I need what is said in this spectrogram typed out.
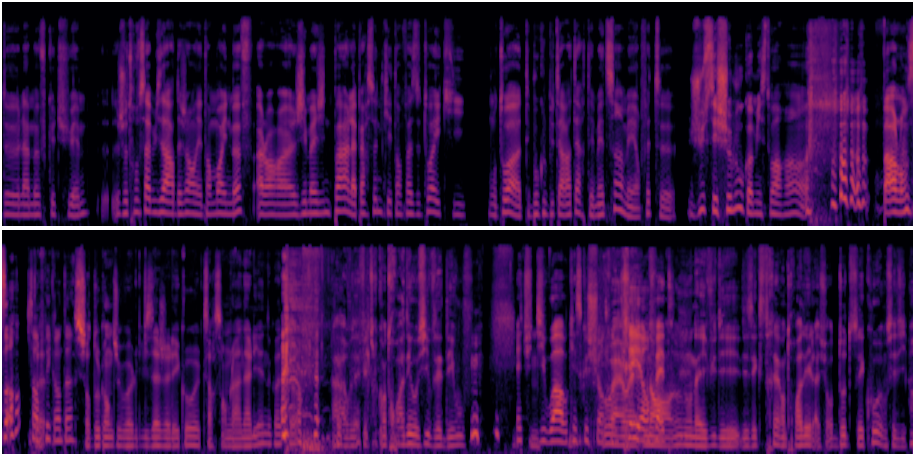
de la meuf que tu aimes Euh, Je trouve ça bizarre déjà en étant moi une meuf. Alors euh, j'imagine pas la personne qui est en face de toi et qui Bon, toi, t'es beaucoup plus terre à terre, t'es médecin, mais en fait, euh, juste c'est chelou comme histoire. Hein. Parlons-en, sans Bah, prix Quentin. Surtout quand tu vois le visage à l'écho et que ça ressemble à un alien, quoi. tu vois. ah, vous avez fait le truc en 3D aussi, vous êtes des oufs. Et tu te dis, waouh, qu'est-ce que je suis en train Ouais, de créer ouais, en non, fait nous, on avait vu des, des extraits en 3D là sur d'autres échos et on s'est dit, Oh,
